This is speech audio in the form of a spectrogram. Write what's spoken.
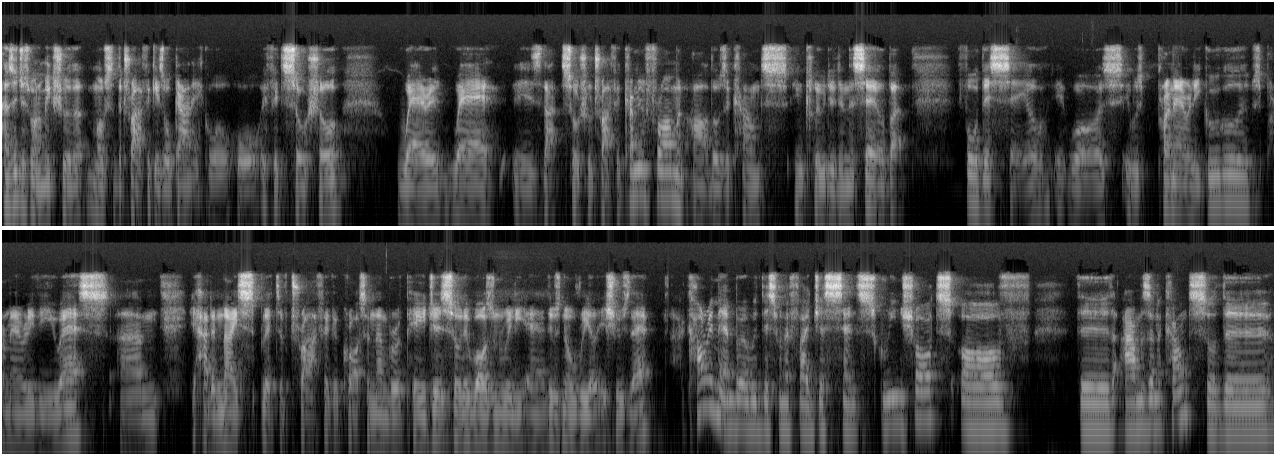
As they just want to make sure that most of the traffic is organic, or, or if it's social, where where is that social traffic coming from, and are those accounts included in the sale? But for this sale, it was it was primarily Google, it was primarily the US. Um, it had a nice split of traffic across a number of pages, so there wasn't really uh, there was no real issues there. I can't remember with this one if I just sent screenshots of the, the Amazon account, so the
